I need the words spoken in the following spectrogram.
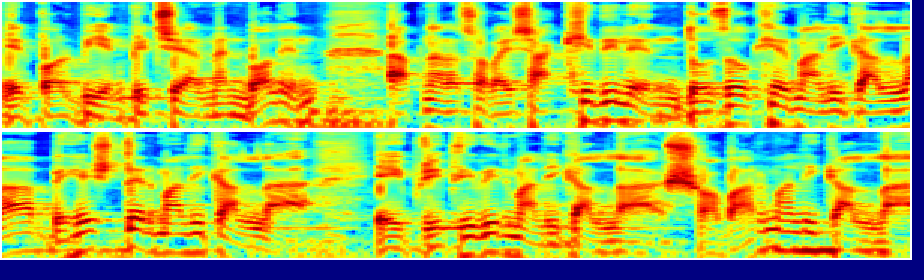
এরপর বিএনপি চেয়ারম্যান বলেন, আপনারা সবাই সাক্ষী দিলেন, দোজখের মালিক আল্লাহ, বেহেশতের মালিক আল্লাহ, এই পৃথিবীর মালিক আল্লাহ, সবার মালিক আল্লাহ।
